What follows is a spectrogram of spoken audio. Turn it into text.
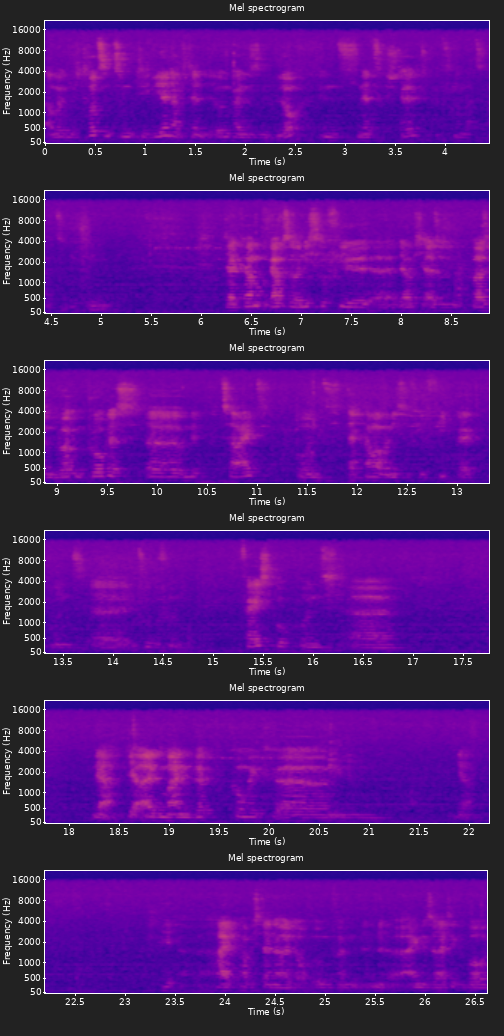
aber mich trotzdem zu motivieren, habe ich dann irgendwann diesen Blog ins Netz gestellt. Kannst zwei? Da gab es aber nicht so viel, äh, da habe ich also quasi ein Work in Progress äh, mit gezeigt und da kam aber nicht so viel Feedback und äh, im Zuge von Facebook und äh, ja, der allgemeinen Webcomic ähm, ja, Hype habe ich dann halt auch irgendwann eine eigene Seite gebaut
